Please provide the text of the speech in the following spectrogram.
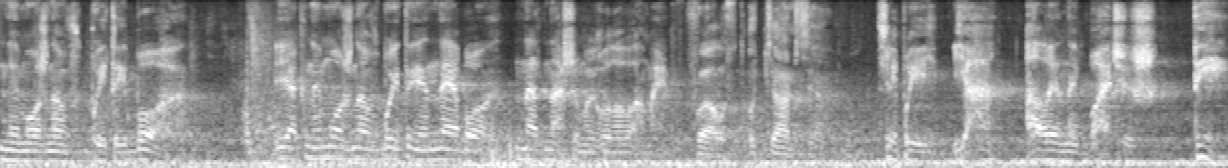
Не можна вбити Бога, як не можна вбити небо над нашими головами. Фауст, отямся. Сліпий я, але не бачиш ти.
